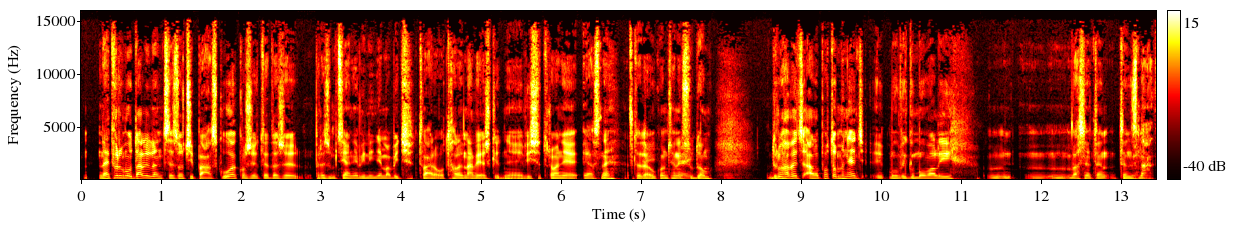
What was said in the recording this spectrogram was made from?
Najprv mu dali len cez oči pásku, akože teda, že prezumcia neviny nemá byť tvár odhalená, vieš, keď nie je vyšetrovanie jasné, teda Hej, ukončené hej, súdom. Druhá vec, ale potom hneď mu vygumovali mm, mm, vlastne ten, ten znak.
